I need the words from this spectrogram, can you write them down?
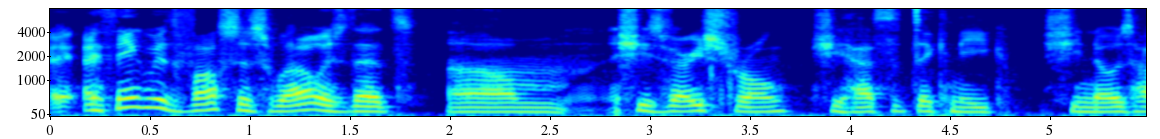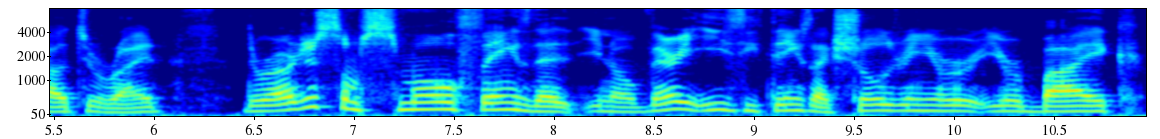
I think with Vas as well is that um, she's very strong. She has the technique. She knows how to ride. There are just some small things that you know, very easy things like shouldering your your bike,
